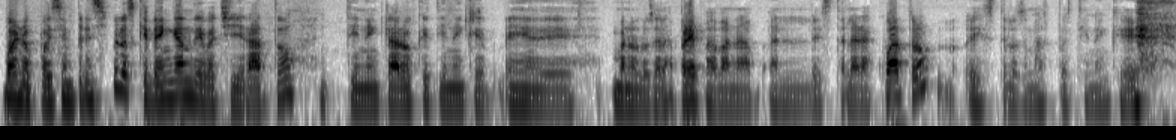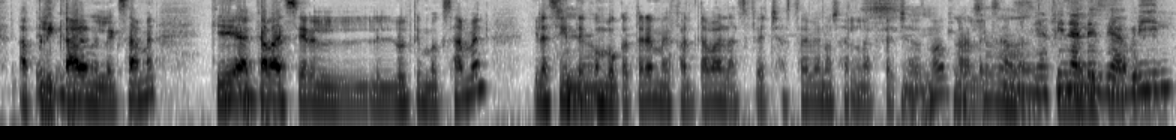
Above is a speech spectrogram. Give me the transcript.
Bueno, pues en principio los que vengan de bachillerato tienen claro que tienen que, eh, bueno, los de la prepa van a, al, este, área 4, este, los demás pues tienen que aplicar en el examen, que acaba de ser el, último examen y la siguiente convocatoria me faltaba las fechas, todavía no salen las fechas, ¿no? Para el examen. Y a finales de abril,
